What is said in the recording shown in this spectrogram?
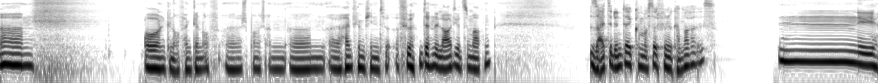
Ähm, und genau, fängt dann auf äh, Spanisch an, äh, ein Heimfilmchen für den Eladio zu machen. Seid ihr hintergekommen, was das für eine Kamera ist? Mm, nee,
